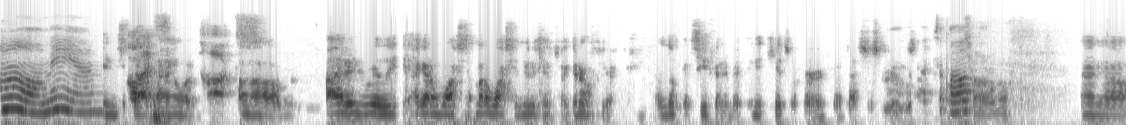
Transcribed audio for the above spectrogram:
Oh man. in Oh, Staten that's- Island. Um, I didn't really. I gotta watch. I'm gonna watch the news after I get off here and look and see if anybody, any kids were hurt. But that's just crazy. That's That's awful. horrible. And uh,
